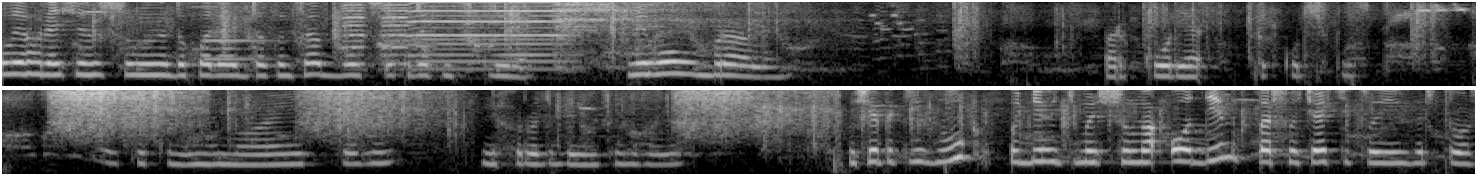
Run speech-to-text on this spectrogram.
Коли агресія шоу не доходила до кінця, був секретний скрін. Ми його убрали. Паркур, я паркурщик не. Тут немає цього. Не вроді би нічого не було. І ще такий звук побігають машина один в першій часті цієї ігри теж.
